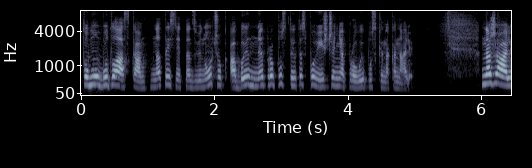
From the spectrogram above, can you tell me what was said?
Тому, будь ласка, натисніть на дзвіночок, аби не пропустити сповіщення про випуски на каналі. На жаль,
